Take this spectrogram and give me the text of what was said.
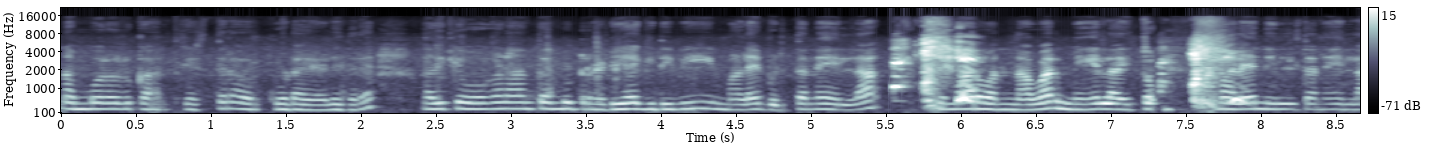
ನಮ್ಮೂರವರು ಕಾರ್ತಿಕೆ ಇರ್ತಾರೆ. ಅವ್ರು ಕೂಡ ಹೇಳಿದ್ದಾರೆ. ಅದಕ್ಕೆ ಹೋಗೋಣ ಅಂತ ಅಂದ್ಬಿಟ್ಟು ರೆಡಿಯಾಗಿದ್ದೀವಿ ಮಳೆ ಬಿಡ್ತಾನೇ ಇಲ್ಲ. ಸುಮಾರು ಒನ್ ಅವರ್ ಮೇಲಾಯಿತು. ಮಳೆ ನಿಲ್ತಾನೇ ಇಲ್ಲ.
